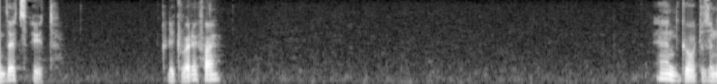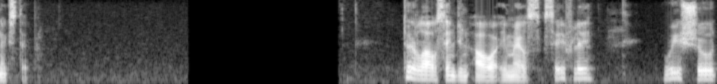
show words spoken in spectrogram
And that's it. Click Verify. And go to the next step. To allow sending our emails safely, we should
